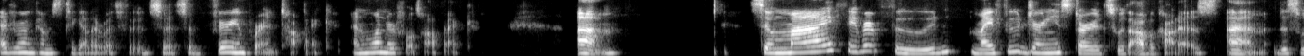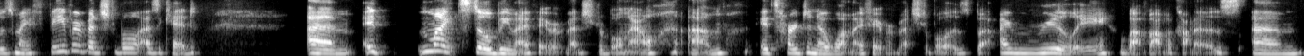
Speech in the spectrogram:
everyone comes together with food so it's a very important topic and wonderful topic um so my favorite food, my food journey starts with avocados. Um, this was my favorite vegetable as a kid. Um, it might still be my favorite vegetable now. Um, it's hard to know what my favorite vegetable is, but I really love avocados. Um,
